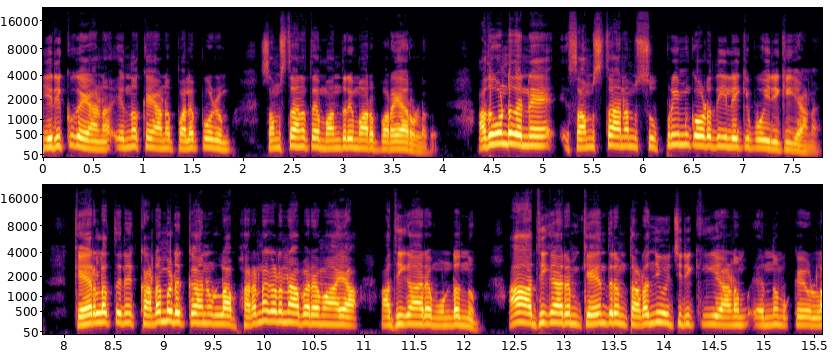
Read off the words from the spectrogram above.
ഞെരുക്കുകയാണ് എന്നൊക്കെയാണ് പലപ്പോഴും സംസ്ഥാനത്തെ മന്ത്രിമാർ പറയാറുള്ളത്. അതുകൊണ്ട് തന്നെ സംസ്ഥാനം സുപ്രീം കോടതിയിലേക്ക് പോയിരിക്കുകയാണ്. കേരളത്തിന് കടമെടുക്കാനുള്ള ഭരണഘടനാപരമായ അധികാരമുണ്ടെന്നും ആ അധികാരം കേന്ദ്രം തടഞ്ഞു വച്ചിരിക്കുകയാണ് എന്നുമൊക്കെയുള്ള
